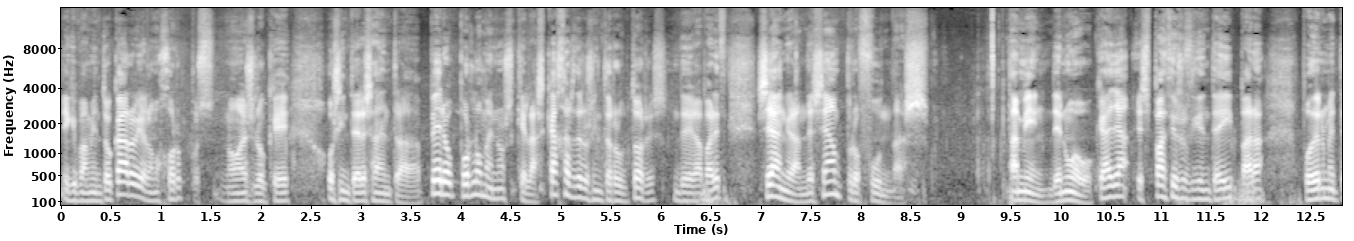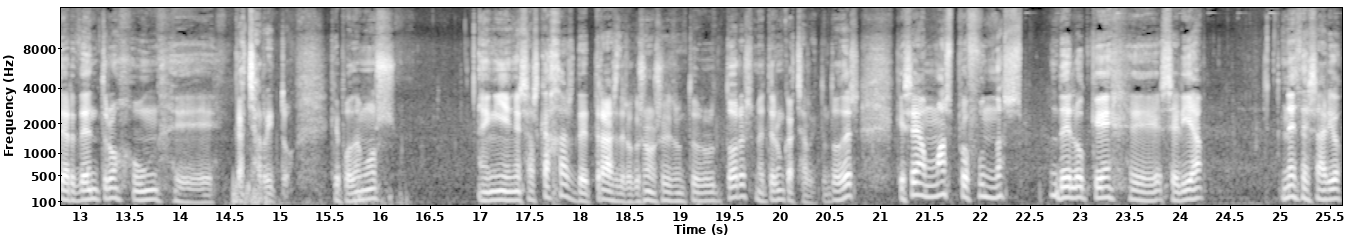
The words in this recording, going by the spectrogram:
equipamiento caro y a lo mejor pues no es lo que os interesa de entrada. Pero por lo menos que las cajas de los interruptores de la pared sean grandes, sean profundas. También, de nuevo, que haya espacio suficiente ahí para poder meter dentro un cacharrito, que podemos y en esas cajas, detrás de lo que son los interruptores, meter un cacharrito. Entonces, que sean más profundas de lo que eh, sería necesario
